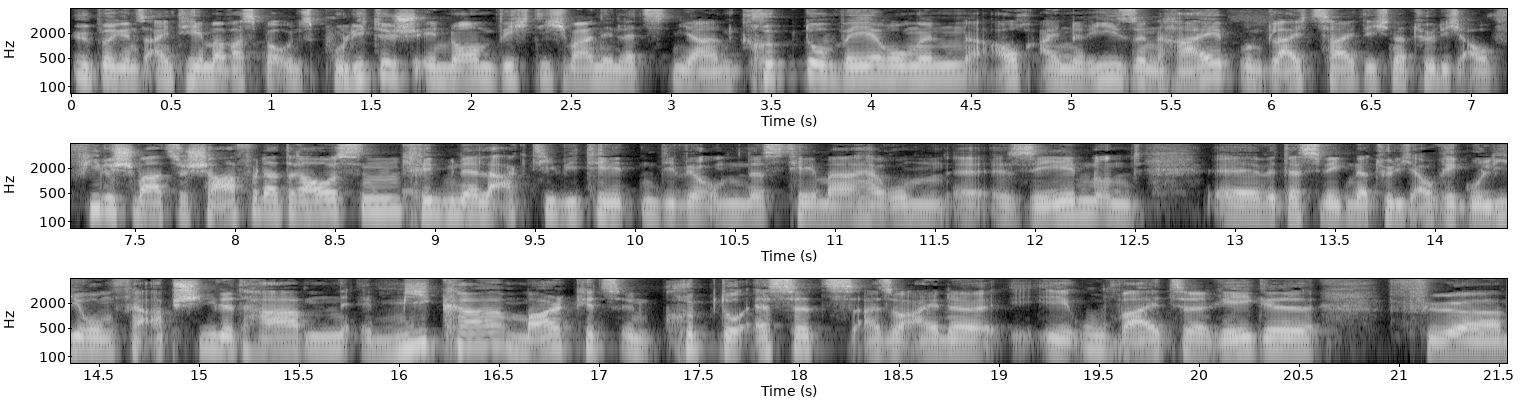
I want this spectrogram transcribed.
Übrigens ein Thema, was bei uns politisch enorm wichtig war in den letzten Jahren Kryptowährungen, auch ein Riesenhype und gleichzeitig natürlich auch viele schwarze Schafe da draußen, kriminelle Aktivitäten, die wir um das Thema herum äh, sehen und äh, deswegen natürlich auch Regulierung verabschiedet haben. Mika, Markets in Crypto Assets, also eine EU-weite Regel für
